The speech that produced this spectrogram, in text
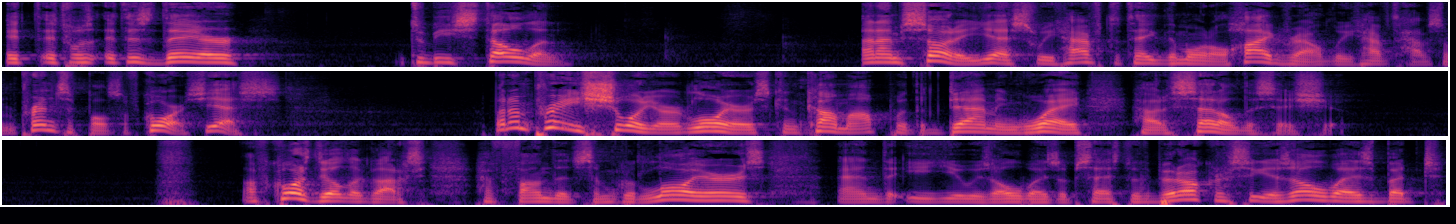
It, it, was, it is there to be stolen. And I'm sorry, yes, we have to take the moral high ground. We have to have some principles, of course, yes. But I'm pretty sure your lawyers can come up with a damning way how to settle this issue. Of course, the oligarchs have funded some good lawyers, and the EU is always obsessed with bureaucracy, as always, but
